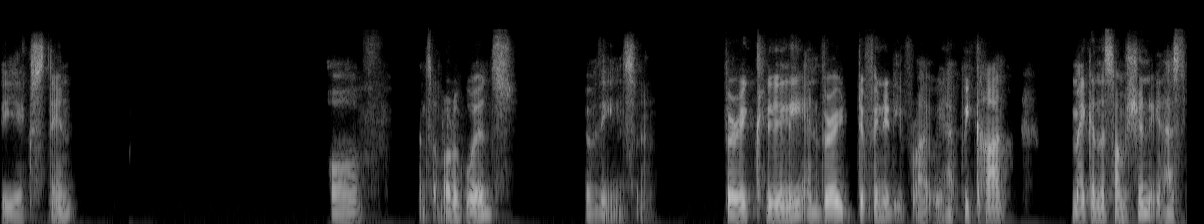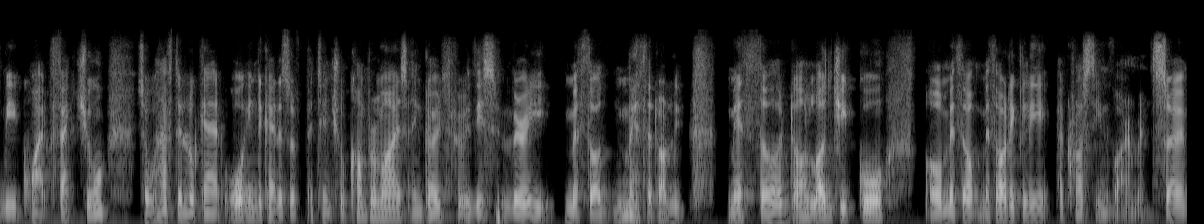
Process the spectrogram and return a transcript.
the extent of, that's a lot of words, of the incident. Very clearly and very definitive, right? We have we can't make an assumption. It has to be quite factual. So we'll have to look at all indicators of potential compromise and go through this very method, methodolo methodological or method, methodically across the environment. So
